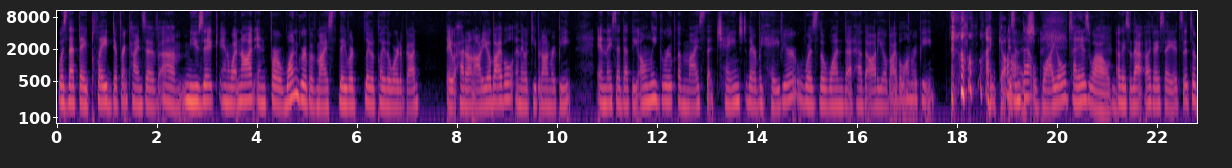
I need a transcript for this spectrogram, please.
was that they played different kinds of um, music and whatnot. And for one group of mice, they would they would play the Word of God. They had it on audio Bible and they would keep it on repeat. And they said that the only group of mice that changed their behavior was the one that had the audio Bible on repeat. Oh my gosh. Isn't that wild? That is wild. Okay, so that like I say, it's it's a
